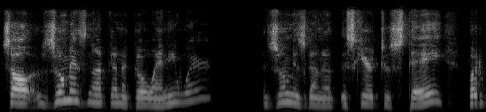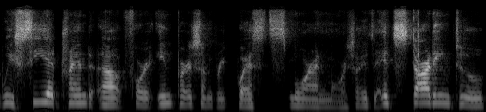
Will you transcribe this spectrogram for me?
So Zoom is not going to go anywhere. Zoom is going to is here to stay, but we see a trend uh, for in-person requests more and more. So it's it's starting to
